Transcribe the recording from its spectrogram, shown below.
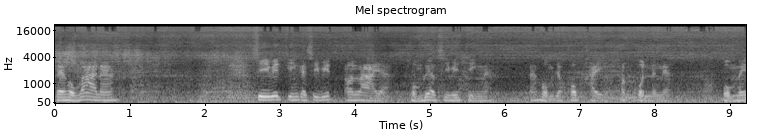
แต่ผมว่านะ ชีวิตจริงกับชีวิตออนไลน์อะ ผมเลือกชีวิตจริงนะถ้าผมจะคบใครสักคนหนึ่งเนี้ยผมไม่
